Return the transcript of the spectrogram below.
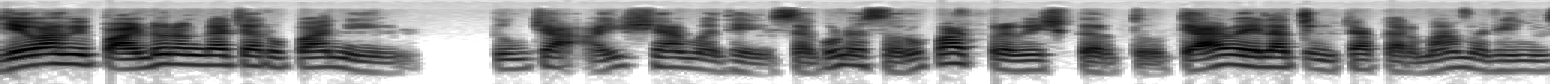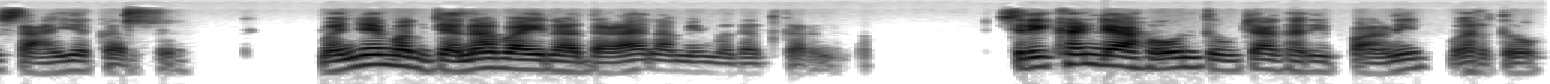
जेव्हा मी पांडुरंगाच्या रूपाने तुमच्या आयुष्यामध्ये सगुण स्वरूपात प्रवेश करतो त्यावेळेला तुमच्या कर्मामध्ये मी सहाय्य करतो. म्हणजे मग जनाबाईला दळायला मी मदत करणार. श्रीखंड्या होऊन तुमच्या घरी पाणी भरतो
